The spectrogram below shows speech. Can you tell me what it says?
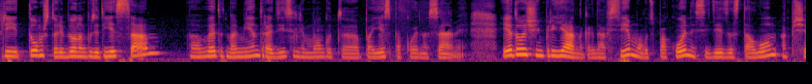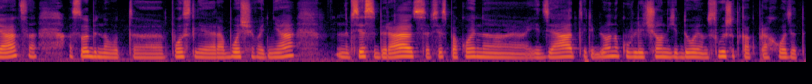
при том, что ребенок будет есть сам, а, в этот момент родители могут э, поесть спокойно сами. И это очень приятно, когда все могут спокойно сидеть за столом, общаться, особенно вот э, после рабочего дня все собираются, все спокойно едят, ребенок увлечен едой, он слышит, как проходят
